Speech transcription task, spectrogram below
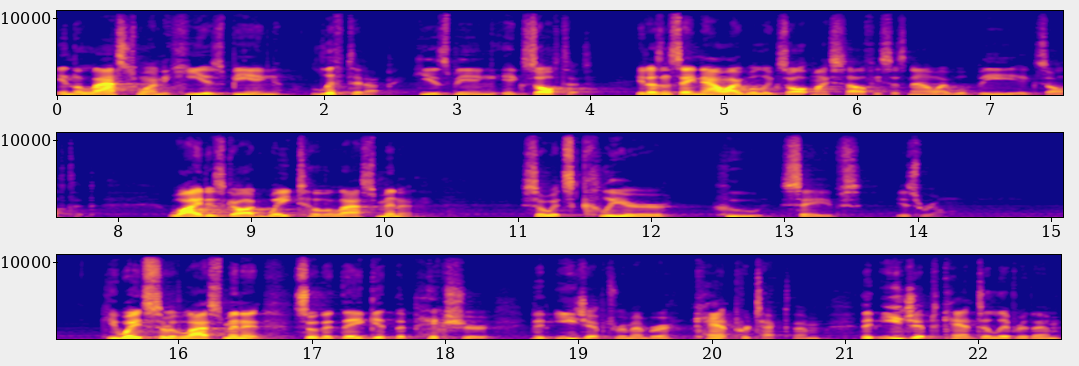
In the last one, he is being lifted up, he is being exalted. He doesn't say, Now I will exalt myself. He says, Now I will be exalted. Why does God wait till the last minute? So it's clear who saves Israel. He waits till the last minute so that they get the picture that Egypt, remember, can't protect them, that Egypt can't deliver them,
